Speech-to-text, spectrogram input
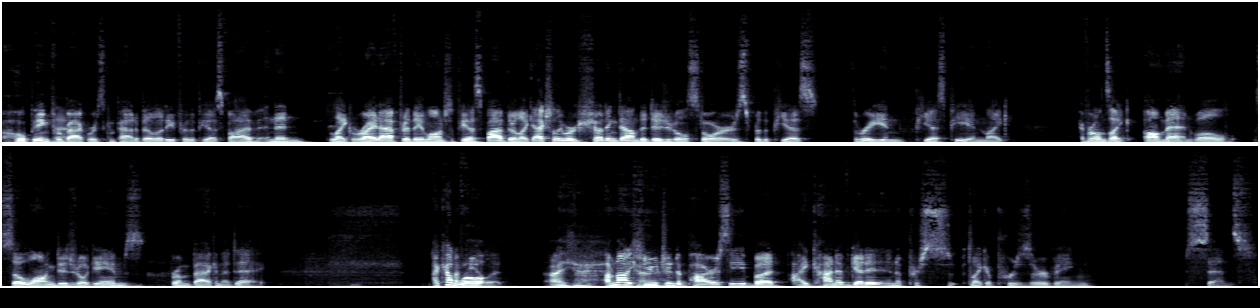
hoping for Yeah. backwards compatibility for the PS5 and then like right after they launched the PS5 they're like actually we're shutting down the digital stores for the PS3 and PSP and like everyone's like oh man well so long digital games from back in the day. I kind of Well, feel it. I uh, I'm not okay. huge into piracy, but I kind of get it in a pres- like a preserving sense.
